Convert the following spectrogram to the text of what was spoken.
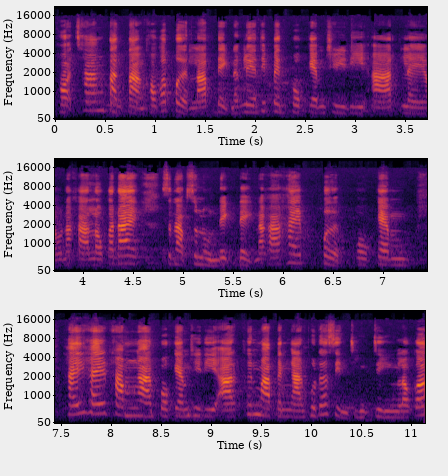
เพาะช่างต่างๆ เขาก็เปิดรับเด็กนักเรียนที่เป็นโปรแกรม 3D Art แล้วนะคะ เราก็ได้สนับสนุนเด็กๆนะคะให้เปิดโปรแกรมให้ให้ทำงานโปรแกรม 3D Art ขึ้นมาเป็นงานพุทธศิลป์จริง ๆ แล้วก็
